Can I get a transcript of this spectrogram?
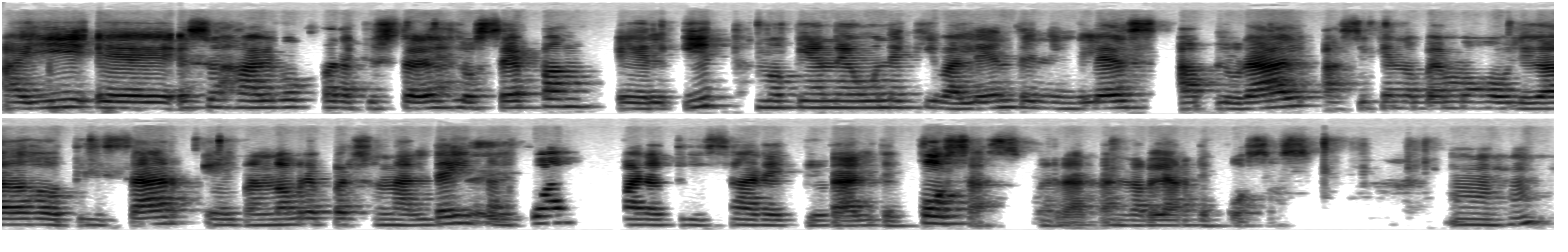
ahí eh, eso es algo para que ustedes lo sepan. El it no tiene un equivalente en inglés a plural, así que nos vemos obligados a utilizar el pronombre personal they tal cual para utilizar el plural de cosas, ¿verdad? Al hablar de cosas. Ujú.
